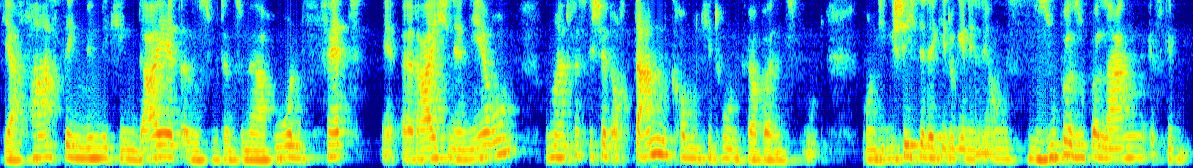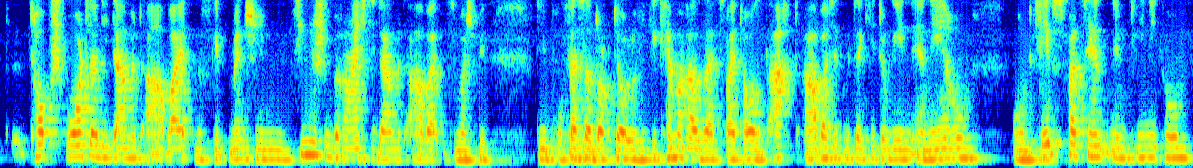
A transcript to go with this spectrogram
ja, Fasting Mimicking Diet, also es wird dann zu einer hohen fettreichen Ernährung. Und man hat festgestellt, auch dann kommen Ketonkörper ins Blut. Und die Geschichte der ketogenen Ernährung ist super, super lang. Es gibt Top-Sportler, die damit arbeiten. Es gibt Menschen im medizinischen Bereich, die damit arbeiten. Zum Beispiel die Professor Dr. Ulrike Kämmerer seit 2008 arbeitet mit der ketogenen Ernährung und Krebspatienten im Klinikum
